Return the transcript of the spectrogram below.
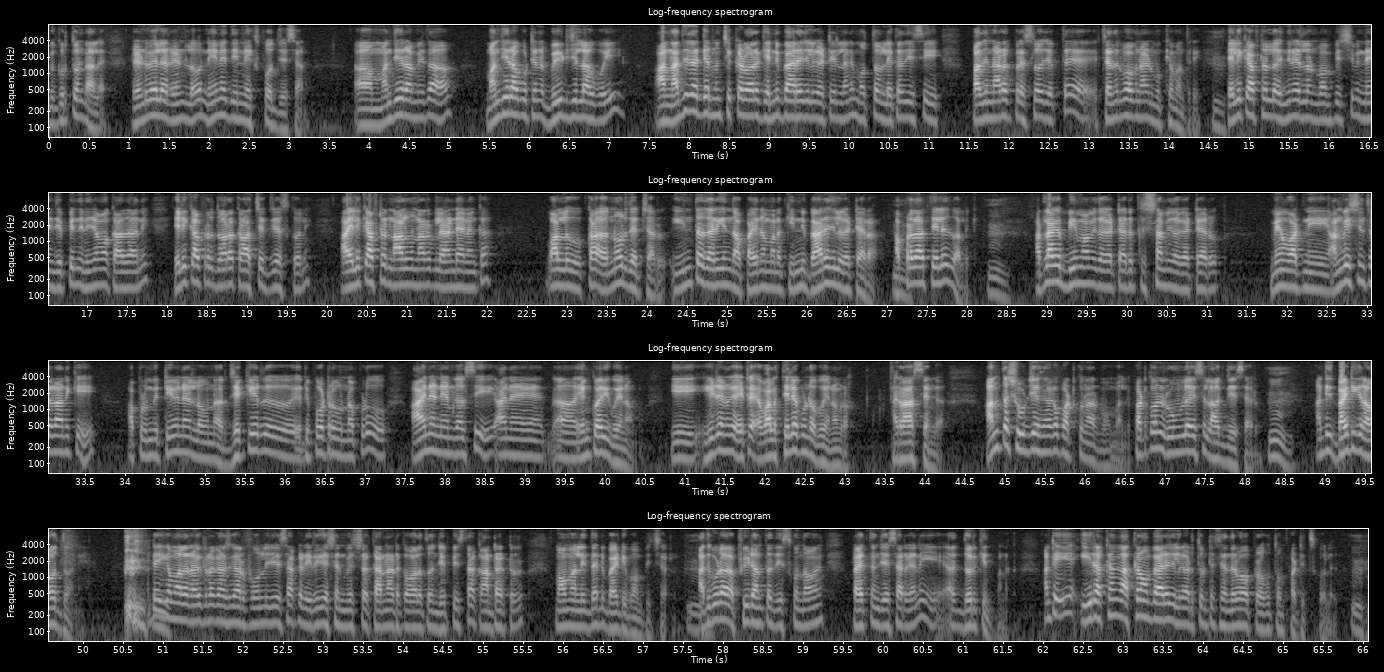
మీకు గుర్తుండాలి. రెండు వేల రెండులో నేనే దీన్ని ఎక్స్పోజ్ చేశాను. మంజీరా మీద మంజీరా పుట్టిన బీడ్ జిల్లాకు పోయి ఆ నది దగ్గర నుంచి ఇక్కడ వరకు ఎన్ని బ్యారేజీలు కట్టిందని మొత్తం లెక్క తీసి పదిన్నరకు ప్రెస్లో చెప్తే చంద్రబాబు నాయుడు ముఖ్యమంత్రి. హెలికాప్టర్లో ఇంజనీర్లను పంపించి నేను చెప్పింది నిజమా కాదా అని హెలికాప్టర్ ద్వారా క్రాస్ చెక్ చేసుకొని ఆ హెలికాప్టర్ నాలుగున్నరకు ల్యాండ్ అయినాక వాళ్ళు నోరు తెరిచారు. ఇంత జరిగింది ఆ పైన మనకి ఇన్ని బ్యారేజీలు కట్టారా? అప్పటిదాకా తెలియదు వాళ్ళకి. అట్లాగే భీమా మీద కట్టారు కృష్ణా మీద కట్టారు. మేము వాటిని అన్వేషించడానికి అప్పుడు మీరు టీవీ నైన్లో ఉన్నారు. జకీర్ రిపోర్టర్ ఉన్నప్పుడు ఆయన నేను కలిసి ఆయన ఎంక్వైరీకి పోయినాం. ఈ హీడెన్గా ఎట్లా వాళ్ళకి తెలియకుండా పోయినాం రా రహస్యంగా. అంత షూట్ చేశాక పట్టుకున్నారు మమ్మల్ని. పట్టుకొని రూమ్లో వేసి లాక్ చేశారు. అంటే ఇది బయటికి రావద్దు అని. అంటే ఇక మళ్ళీ రవిప్రకాష్ గారు ఫోన్లు చేసి అక్కడ ఇరిగేషన్ మినిస్టర్ కర్ణాటక వాళ్ళతో చెప్పిస్తే కాంట్రాక్టర్ మమ్మల్ని ఇద్దరిని బయటికి పంపించారు. అది కూడా ఫీడ్ అంతా తీసుకుందామని ప్రయత్నం చేశారు కానీ అది దొరికింది మనకు. అంటే ఈ- ఈ రకంగా అక్రమ బ్యారేజీలు కడుతుంటే చంద్రబాబు ప్రభుత్వం పట్టించుకోలేదు.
